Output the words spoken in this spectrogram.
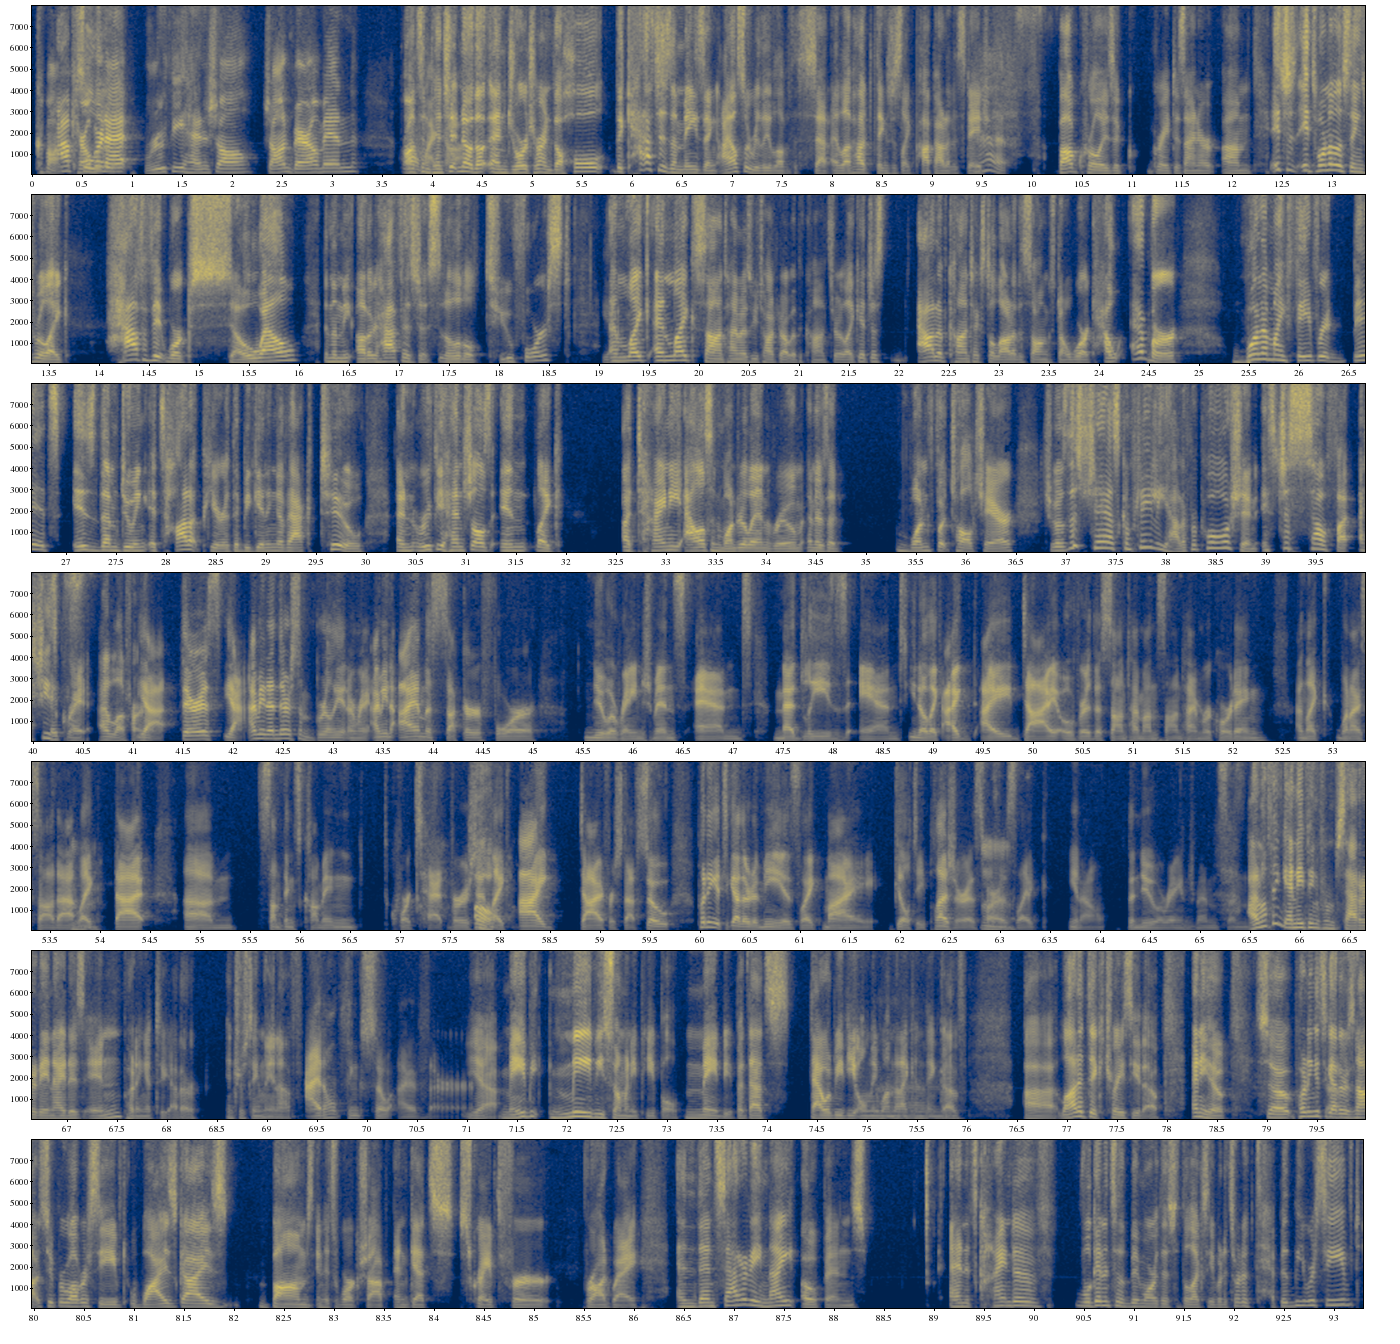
Come on, Absolutely. Carol Burnett, Ruthie Henshall, John Barrowman, Bronson oh Pinchot, no, the, and George Hearn, the whole the cast is amazing. I also really love the set. I love how things just like pop out of the stage. Yes. Bob Crowley is a great designer. Um, it's just it's one of those things where like half of it works so well, and then the other half is just a little too forced. And like and like Sondheim, as we talked about with the concert, like it just out of context, a lot of the songs don't work. However, one of my favorite bits is them doing "It's Hot Up Here" at the beginning of Act Two, and Ruthie Henshall's in like a tiny Alice in Wonderland room, and there's a one foot tall chair. She goes, "This chair is completely out of proportion." It's just so fun. She's It's- great. I love her. Yeah, there is. Yeah, I mean, and there's some brilliant arrange. I mean, I am a sucker for new arrangements and medleys, and you know, like I I die over the Sondheim on Sondheim recording, and like when I saw that, Mhm. like that, um, something's coming quartet version, Oh. like I die for stuff. So putting it together to me is like my guilty pleasure as far Mhm. as like you know the new arrangements and I don't think anything from Saturday Night is in putting it together. Interestingly enough. I don't think so either. Yeah, maybe maybe so many people, maybe, but that's that would be the only one that I can think Um, of. Uh, a lot of Dick Tracy though. Anywho, so putting it together is not super well received. Wise Guys bombs in its workshop and gets scraped for Broadway, and then Saturday Night opens, and it's kind of we'll get into a bit more of this with Alexi, but it's sort of tepidly received.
